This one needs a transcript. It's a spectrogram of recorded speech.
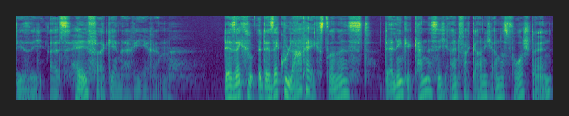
die sich als Helfer generieren. Der, der säkulare Extremist, der Linke, kann es sich einfach gar nicht anders vorstellen,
